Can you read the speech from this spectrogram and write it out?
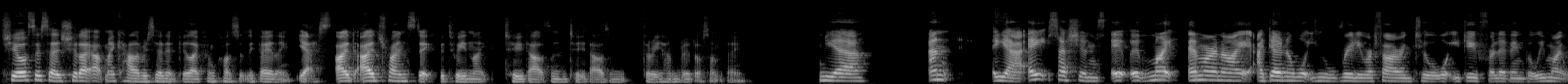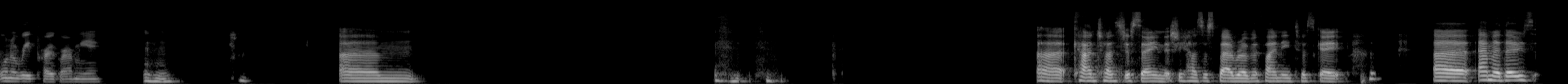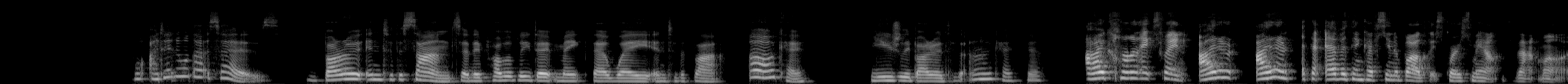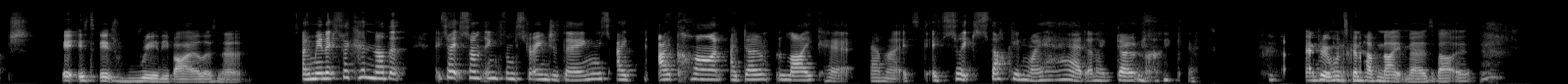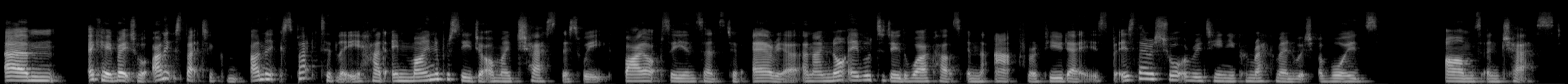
She also says should i up my calories so i don't feel like i'm constantly failing? Yes i'd i'd try and stick between like 2000 and 2300 or something. Yeah and yeah eight sessions it, it might emma and i i don't know what you're really referring to or what you do for a living but we might want to reprogram you. Mm-hmm. um uh Kanchan's just saying that she has a spare room if I need to escape. uh Emma, those well, I don't know what that says. Burrow into the sand, so they probably don't make their way into the flat. Oh, okay. Usually burrow into the oh, okay, yeah. I can't explain. I don't I don't ever think I've seen a bug that's grossed me out that much. It, it's it's really vile, isn't it? I mean, it's like another it's like something from Stranger Things. I I can't I don't like it, Emma. It's it's like stuck in my head and I don't like it. Everyone's gonna have nightmares about it. Um okay, Rachel, unexpected unexpectedly had a minor procedure on my chest this week, biopsy in sensitive area, and I'm not able to do the workouts in the app for a few days. But is there a shorter routine you can recommend which avoids arms and chest?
